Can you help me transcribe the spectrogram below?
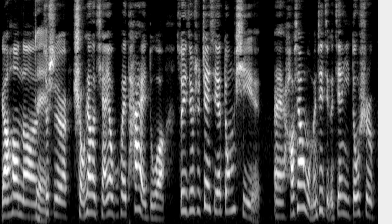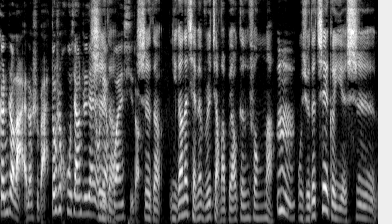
然后呢，对就是手上的钱又不会太多，所以就是这些东西，哎，好像我们这几个建议都是跟着来的，是吧？都是互相之间有点关系的。是的。你刚才前面不是讲到不要跟风嘛？嗯我觉得这个也是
